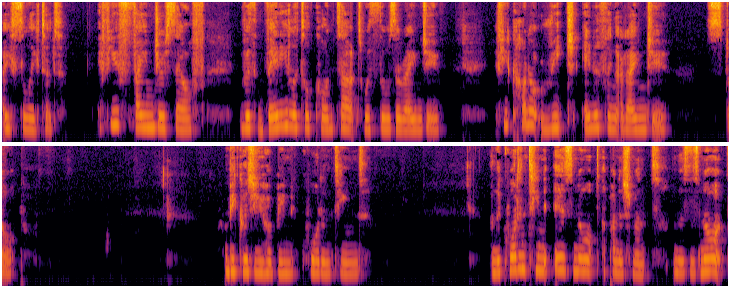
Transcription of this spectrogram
isolated, if you find yourself with very little contact with those around you, if you cannot reach anything around you, stop. Because you have been quarantined. And the quarantine is not a punishment. This is not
